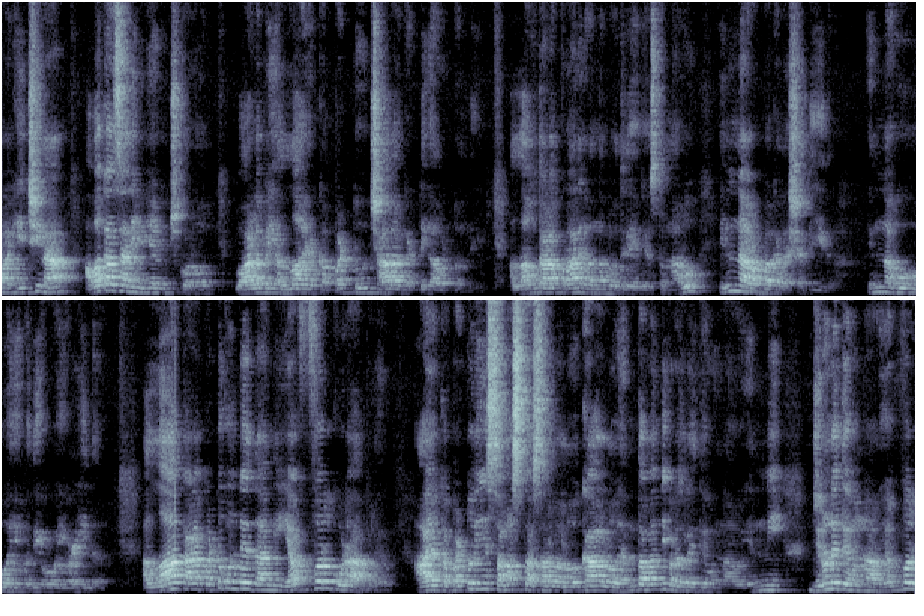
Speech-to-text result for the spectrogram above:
మనకి ఇచ్చిన అవకాశాన్ని వినియోగించుకోరో వాళ్ళపై అల్లాహ్ యొక్క పట్టు చాలా గట్టిగా ఉంటుంది. అల్లాహు తాలా పురాణ గ్రంథంలో తెలియజేస్తున్నారు ఇన్న రబ్బకల షదీద్ ఇన్నహు హువ యుబ్దిఉ ఓ యుঈద్. అలా తాళ పట్టుకుంటే దాన్ని ఎవ్వరు కూడా ఆపలేరు. ఆ యొక్క పట్టుని సమస్త సర్వ లోకాలలో ఎంతమంది ప్రజలైతే ఉన్నారు ఎన్ని జనులైతే ఉన్నారు ఎవ్వరు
